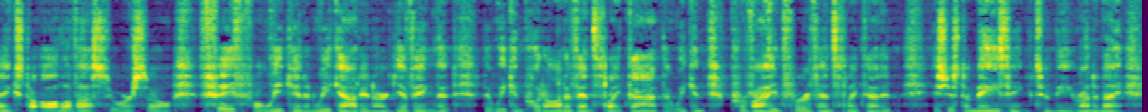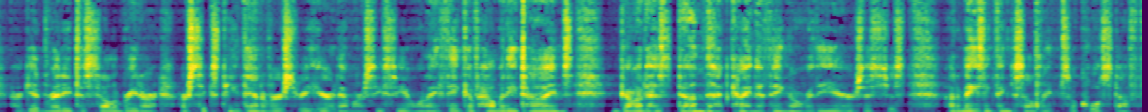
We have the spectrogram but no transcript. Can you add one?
thanks to all of us who are so faithful week in and week out in our giving that that we can put on events like that, that we can provide for events like that. It, it's just amazing to me. Ron and I are getting ready to celebrate our, our 16th anniversary here at MRCC. And when I think of how many times God has done that kind of thing over the years, it's just an amazing thing to celebrate. So cool stuff.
